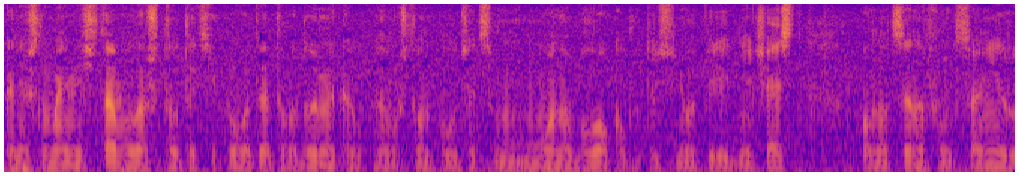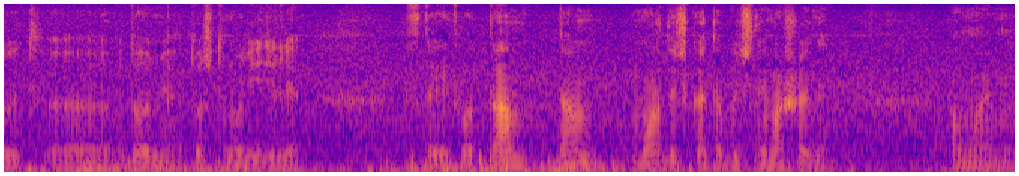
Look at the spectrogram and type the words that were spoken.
конечно, моя мечта была что-то типа вот этого домика, потому что он получается моноблоком, то есть у него передняя часть полноценно функционирует э, в доме. А то, что мы видели, стоит вот там, там мордочка от обычной машины, по-моему.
